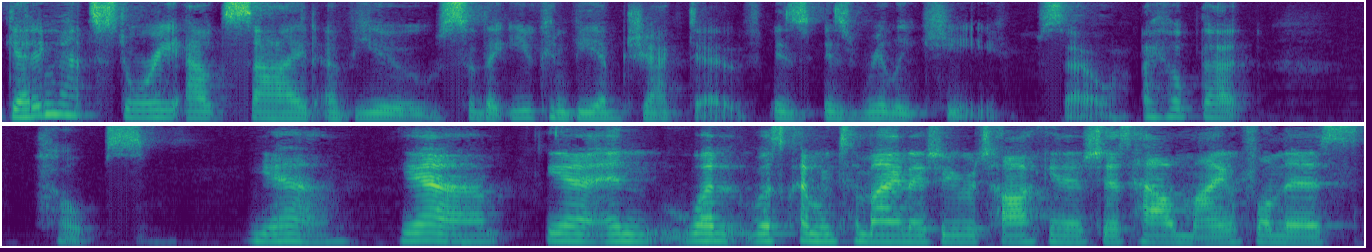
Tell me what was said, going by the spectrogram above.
getting that story outside of you so that you can be objective is, is really key. So I hope that helps. Yeah, yeah, yeah. And what was coming to mind as you were talking is just how mindfulness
